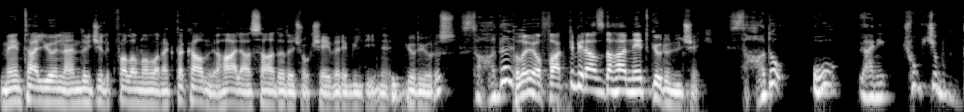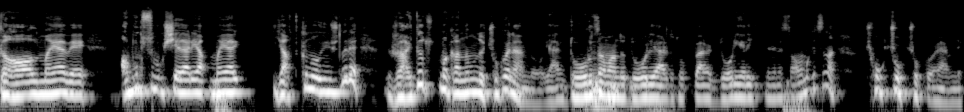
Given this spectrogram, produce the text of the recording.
mental yönlendiricilik falan olarak da kalmıyor. Hala sahada da çok şey verebildiğini görüyoruz. Sahada Playoff vakti biraz daha net görülecek. sahada o yani çok çabuk dağılmaya ve abuk subuk şeyler yapmaya yatkın oyuncuları rayda tutmak anlamında çok önemli o. Yani doğru zamanda doğru yerde top vermek, doğru yere gitmelerini sağlamak açısından çok çok çok önemli.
